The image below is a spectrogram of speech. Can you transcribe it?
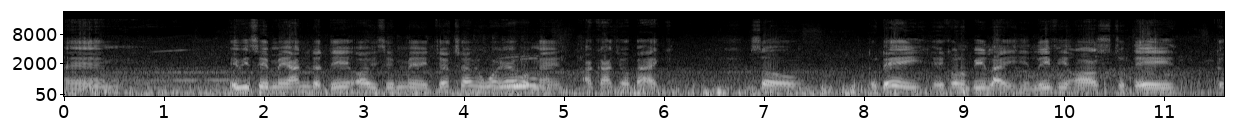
And if you say, man, I need a day off, you say, man, just tell me whatever, mm-hmm. man, I got your back. So today it's gonna be like he leaving us today to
